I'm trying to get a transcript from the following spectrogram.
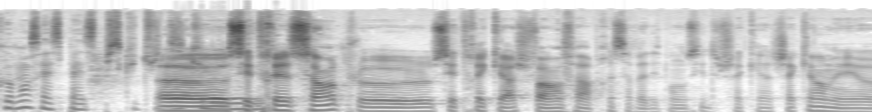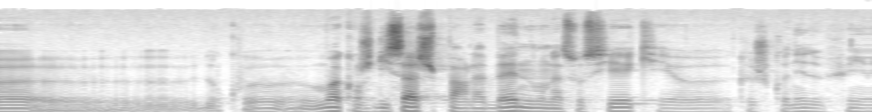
Comment ça se passe? Puisque tu euh, c'est très simple, c'est très cash. Enfin, enfin après ça va dépendre aussi de chacun, chacun mais donc moi quand je dis ça, je parle à Ben, mon associé, qui que je connais depuis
